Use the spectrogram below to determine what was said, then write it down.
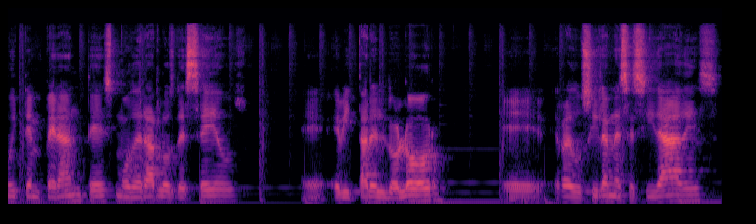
muy temperantes, moderar los deseos, eh, evitar el dolor, eh, reducir las necesidades.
